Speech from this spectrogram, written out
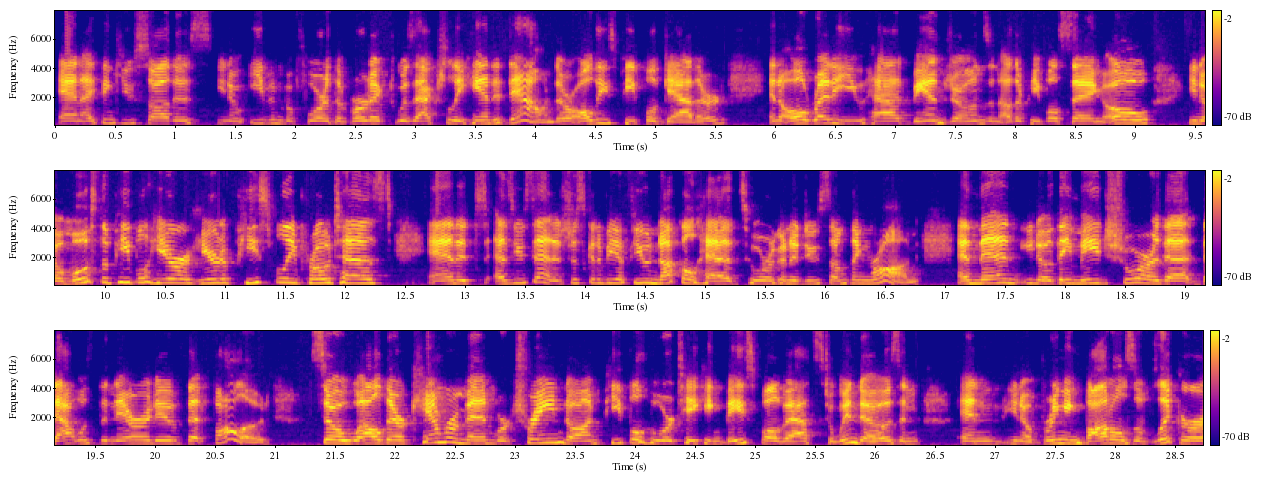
And I think you saw this, you know, even before the verdict was actually handed down. There were all these people gathered, and already you had Van Jones and other people saying, oh, you know, most of the people here are here to peacefully protest. And it's, as you said, it's just going to be a few knuckleheads who are going to do something wrong. And then, you know, they made sure that that was the narrative that followed. So while their cameramen were trained on people who were taking baseball bats to windows and and you know bringing bottles of liquor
